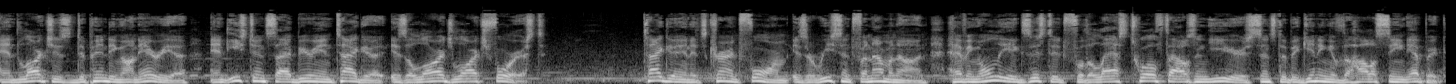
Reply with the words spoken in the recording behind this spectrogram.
and larches depending on area, and Eastern Siberian taiga is a large larch forest. Taiga in its current form is a recent phenomenon, having only existed for the last 12,000 years since the beginning of the Holocene epoch,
